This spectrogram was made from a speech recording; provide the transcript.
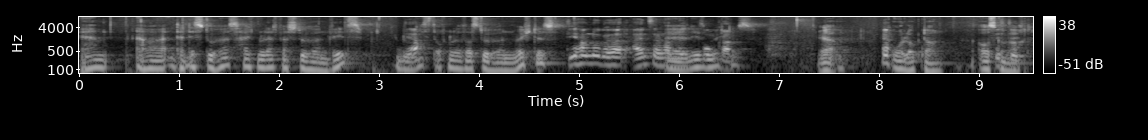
Ja, aber das ist, du hörst halt nur das, was du hören willst. Du ja. liest auch nur das, was du hören möchtest. Die haben nur gehört, Einzelhandel äh, lesen bunkern. möchtest. Ja, oh, Lockdown. Ausgemacht.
